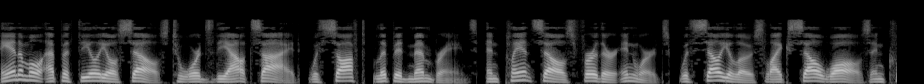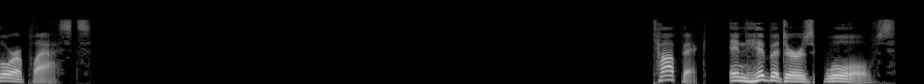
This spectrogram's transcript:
Animal epithelial cells towards the outside, with soft, lipid membranes, and plant cells further inwards, with cellulose-like cell walls and chloroplasts. Topic. Inhibitors, wolves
